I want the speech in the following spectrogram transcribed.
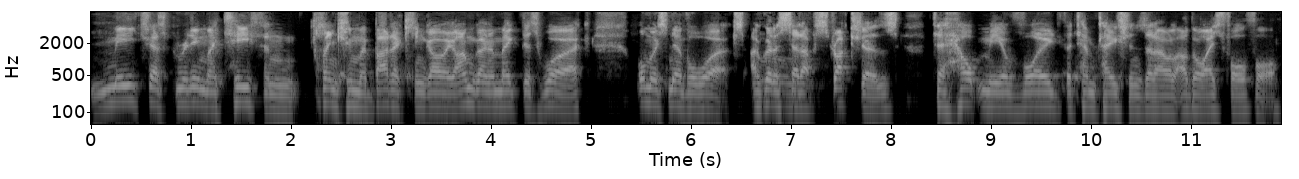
me just gritting my teeth and clenching my buttocks and going, I'm going to make this work, almost never works. I've got to set up structures to help me avoid the temptations that I will otherwise fall for.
